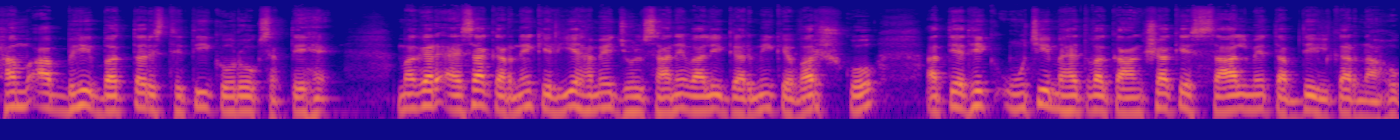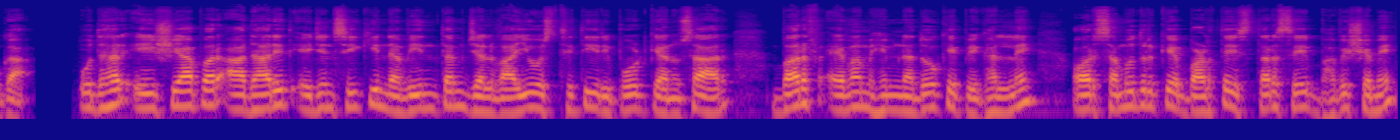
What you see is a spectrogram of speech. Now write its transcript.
हम अब भी बदतर स्थिति को रोक सकते हैं। मगर ऐसा करने के लिए हमें झुलसाने वाली गर्मी के वर्ष को अत्यधिक ऊँची महत्वाकांक्षा के साल में तब्दील करना होगा। उधर एशिया पर आधारित एजेंसी की नवीनतम जलवायु स्थिति रिपोर्ट के अनुसार बर्फ़ एवं हिमनदों के पिघलने और समुद्र के बढ़ते स्तर से भविष्य में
